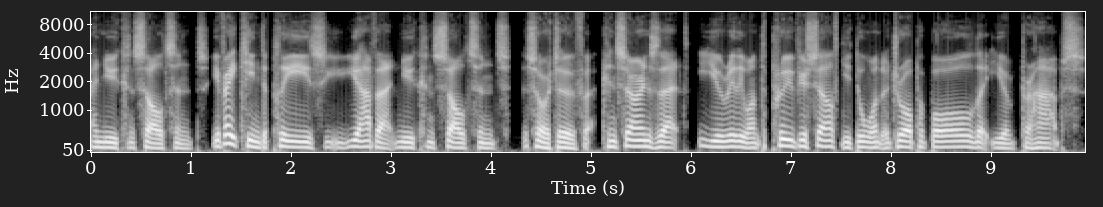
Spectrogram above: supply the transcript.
a new consultant, you're very keen to please. You have that new consultant sort of concerns that you really want to prove yourself. You don't want to drop a ball, that you're perhaps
